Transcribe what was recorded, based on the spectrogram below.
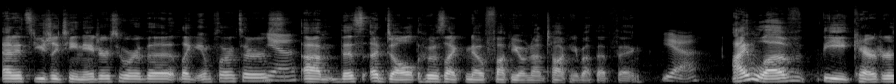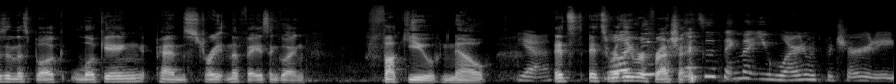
and it's usually teenagers who are the like influencers. Yeah. Um this adult who is like, no, fuck you, I'm not talking about that thing. Yeah. I love the characters in this book looking Penn straight in the face and going, Fuck you, no. Yeah. It's it's Well, really refreshing. That's the thing that you learn with maturity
